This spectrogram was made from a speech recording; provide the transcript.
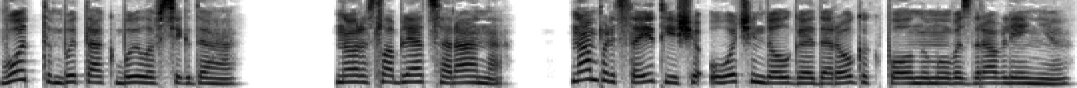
Вот бы так было всегда. Но расслабляться рано. Нам предстоит еще очень долгая дорога к полному выздоровлению.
